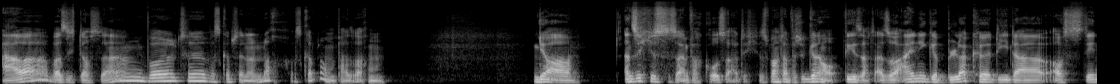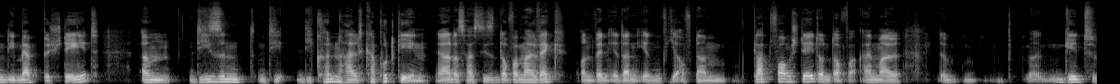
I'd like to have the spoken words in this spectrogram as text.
aber was ich noch sagen wollte, was gab es denn dann noch? Es gab noch ein paar Sachen. Ja, an sich ist es einfach großartig. Es macht einfach, genau, wie gesagt, also einige Blöcke, die da, aus denen die Map besteht, ähm, die sind, die, die können halt kaputt gehen. Ja, das heißt, die sind auf einmal weg. Und wenn ihr dann irgendwie auf einer Plattform steht und auf einmal äh, geht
